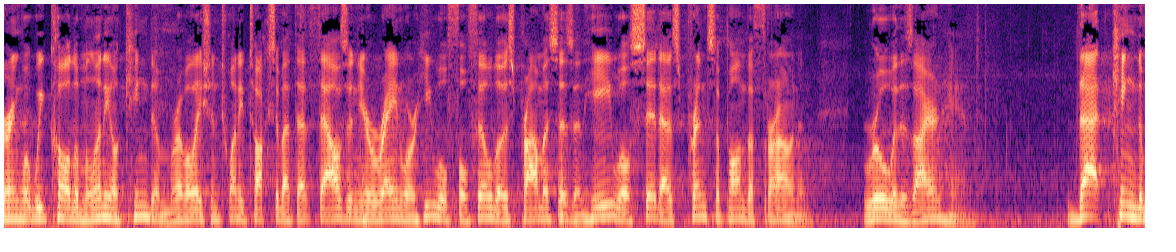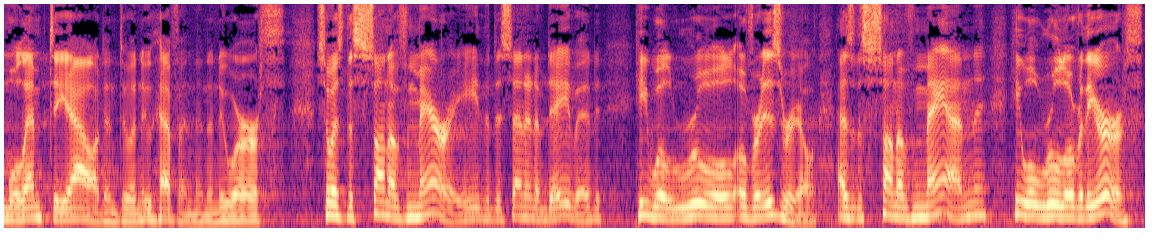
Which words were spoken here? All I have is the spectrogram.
during what we call the millennial kingdom. Revelation 20 talks about that thousand year reign where he will fulfill those promises and he will sit as prince upon the throne and rule with his iron hand that kingdom will empty out into a new heaven and a new earth. So, as the son of Mary, the descendant of David, he will rule over Israel. As the son of man, he will rule over the earth.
